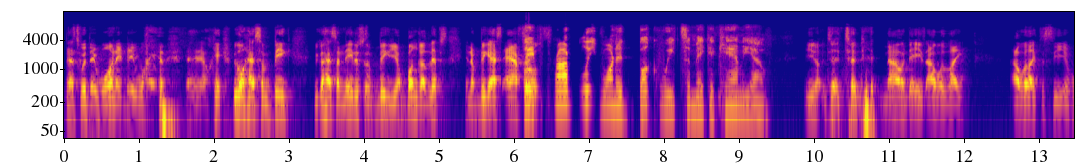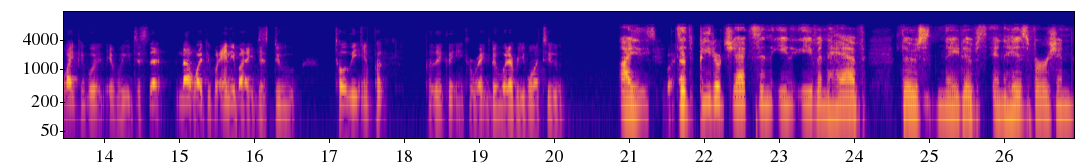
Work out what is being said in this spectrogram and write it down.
That's what they wanted. They want okay. We're gonna have some big. We're gonna have some natives with big yabunga lips and a big ass afro. They probably wanted Buckwheat to make a cameo. You know, to, to, nowadays I would like, I would like to see if white people, if we could just let not white people, anybody, just do totally impo- politically incorrect, do whatever you want to. I did Peter Jackson e- even have those natives in his version?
